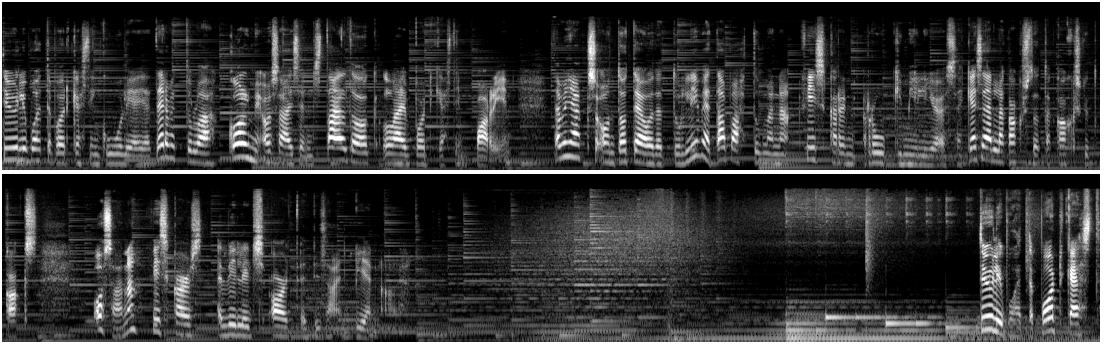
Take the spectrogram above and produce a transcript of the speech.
Tyylipuhetta podcastin kuulija ja tervetuloa kolmiosaisen Style Talk live-podcastin pariin. Tämä jakso on toteutettu live-tapahtumana Fiskarin ruukkimiljöössä kesällä 2022 osana Fiskars Village Art and Design Biennale. Tyylipuhetta podcast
